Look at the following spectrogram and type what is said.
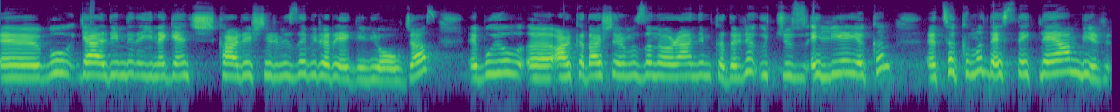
E, bu geldiğimde de yine genç kardeşlerimizle bir araya geliyor olacağız. E, bu yıl e, arkadaşlarımızdan öğrendiğim kadarıyla 350'ye yakın e, takımı destekleyen bir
